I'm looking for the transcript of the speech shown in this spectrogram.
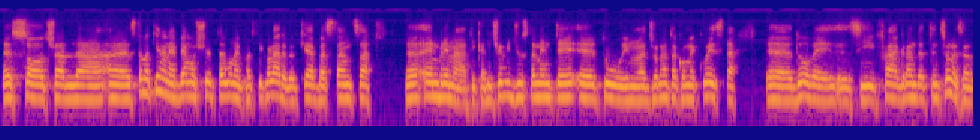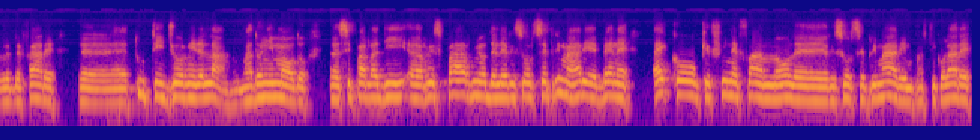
eh, social. Eh, stamattina ne abbiamo scelta una in particolare perché è abbastanza eh, emblematica. Dicevi giustamente eh, tu, in una giornata come questa, dove si fa grande attenzione, se dovrebbe fare eh, tutti i giorni dell'anno, ma ad ogni modo eh, si parla di eh, risparmio delle risorse primarie, ebbene ecco che fine fanno le risorse primarie, in particolare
